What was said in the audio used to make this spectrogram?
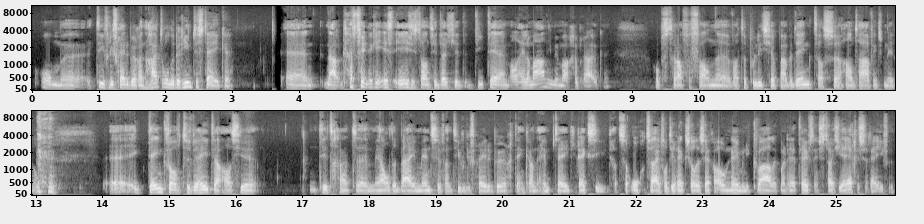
om Tivoli Vredeburg een hart onder de riem te steken. En nou, dan vind ik in eerste instantie dat je die term al helemaal niet meer mag gebruiken op straffen van uh, wat de politie ook maar bedenkt als uh, handhavingsmiddel. uh, ik denk wel te weten als je dit gaat melden bij mensen van Tivoli Vredeburg, denk aan de MT-directie, dat ze ongetwijfeld direct zullen zeggen: Oh, neem me niet kwalijk, maar het heeft een stagiair geschreven.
